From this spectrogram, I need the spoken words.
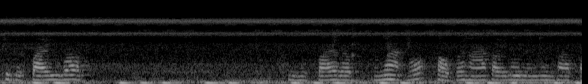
ที่จะไปอยู่บ่ที่จะไปแบบยากเนาะเขาไปหาไปดูนั่นดูพาไป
